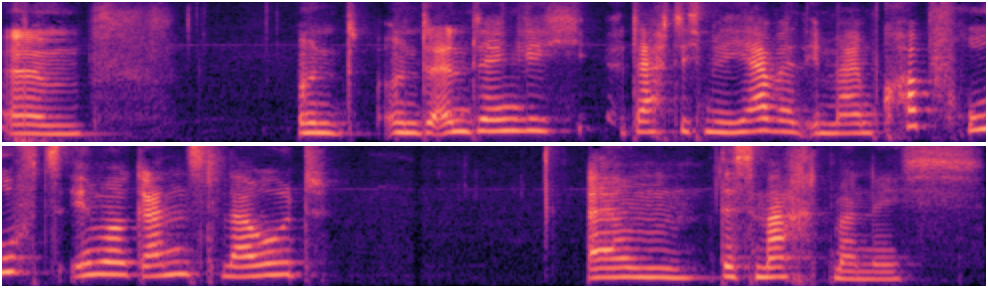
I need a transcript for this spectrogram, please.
Ähm, und, und dann denke ich, dachte ich mir, ja, weil in meinem Kopf ruft es immer ganz laut, ähm, das macht man nicht.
